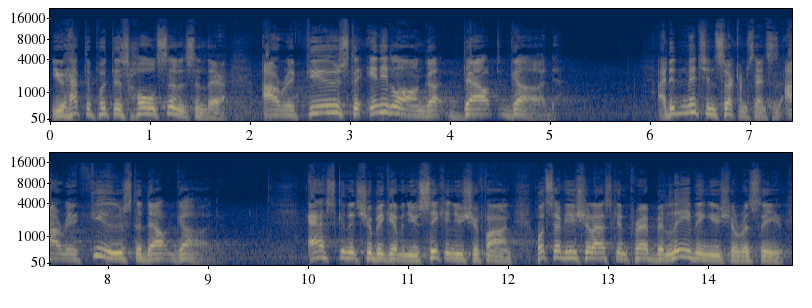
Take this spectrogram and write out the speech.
You have to put this whole sentence in there. I refuse to any longer doubt God. I didn't mention circumstances. I refuse to doubt God. Asking it shall be given you, seeking you shall find. Whatsoever you shall ask in prayer, believing you shall receive.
